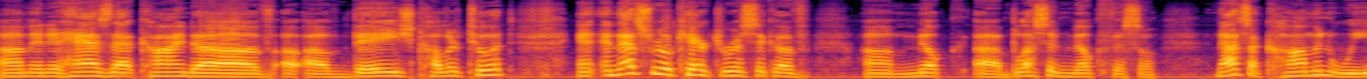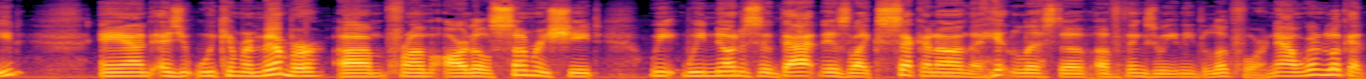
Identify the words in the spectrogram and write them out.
Um, and it has that kind of, of beige color to it. And, and that's real characteristic of um, milk, uh, blessed milk thistle. That's a common weed. And as we can remember um, from our little summary sheet, we, we notice that that is like second on the hit list of, of things we need to look for. Now we're going to look at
